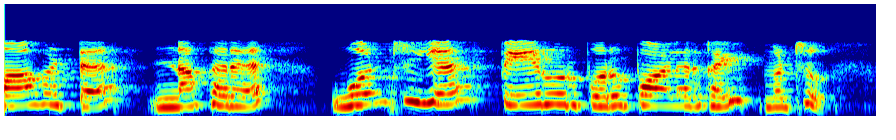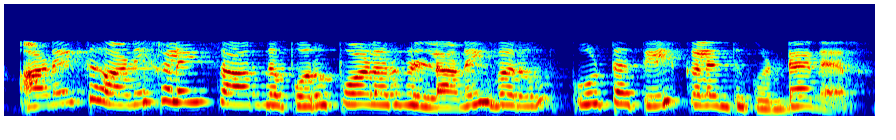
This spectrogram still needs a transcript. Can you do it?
மாவட்ட நகர ஒன்றிய பேரூர் பொறுப்பாளர்கள் மற்றும் அனைத்து அணிகளை சார்ந்த பொறுப்பாளர்கள் அனைவரும் கூட்டத்தில் கலந்து கொண்டனர்.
